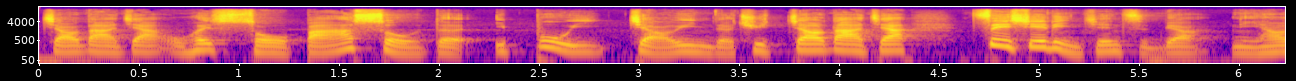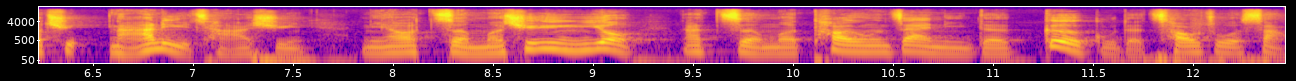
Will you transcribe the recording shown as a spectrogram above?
教大家，我会手把手的一步一脚印的去教大家这些领先指标，你要去哪里查询？你要怎么去运用？那怎么套用在你的个股的操作上？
